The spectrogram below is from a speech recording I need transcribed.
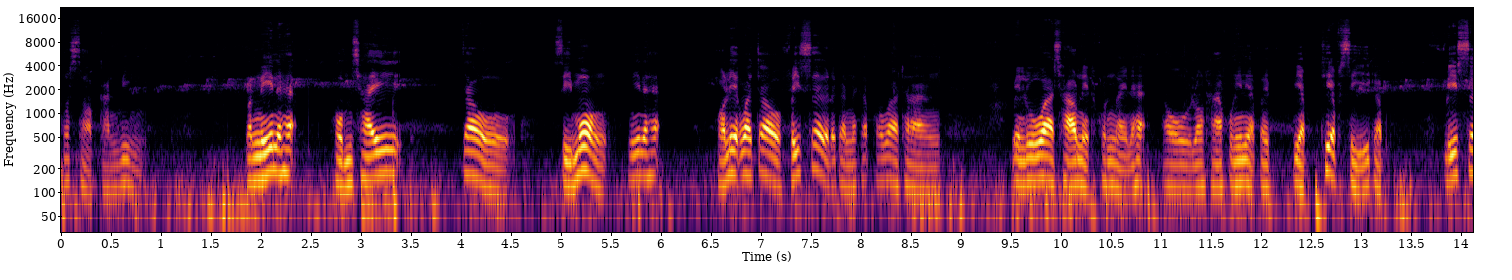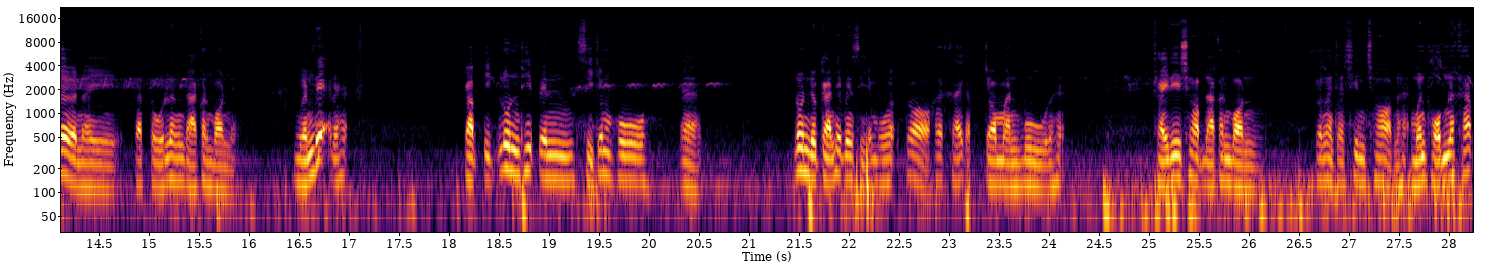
ทดสอบการวิ่ง วันนี้นะฮะ ผมใช้เจ้าสีม่วงนี้นะฮะ ขอเรียกว่าเจ้าฟรีเซอร์แล้วกันนะครับ เพราะว่าทาง ไม่รู้ว่าชาวเน็ตคนไหนนะฮะ เอารองเท้าคนนี้เนี่ยไปเปรียบเทียบสีกับฟรีเซอร์ในการ์ตูนเรื่องดากอนบอลเนี่ย เหมือนเดะนะฮะ กับอีกรุ่นที่เป็นสีชมพู อ่า รุ่นเดียวกันที่เป็นสีชมพูก็คล้ายๆกับจอมันบูนะฮะ ใครที่ชอบดากอนบอลก็น่าจะชื่นชอบนะฮะ เหมือนผมนะครับ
